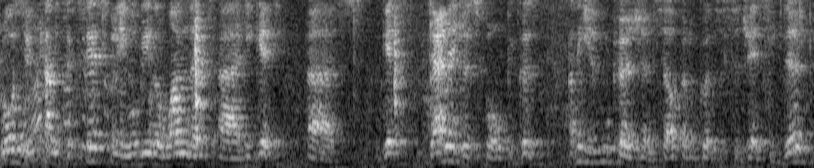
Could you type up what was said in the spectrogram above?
lawsuit comes successfully, will be the one that uh, he gets uh, gets damages for because I think he didn't perjure himself, and of course, it suggests he did.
